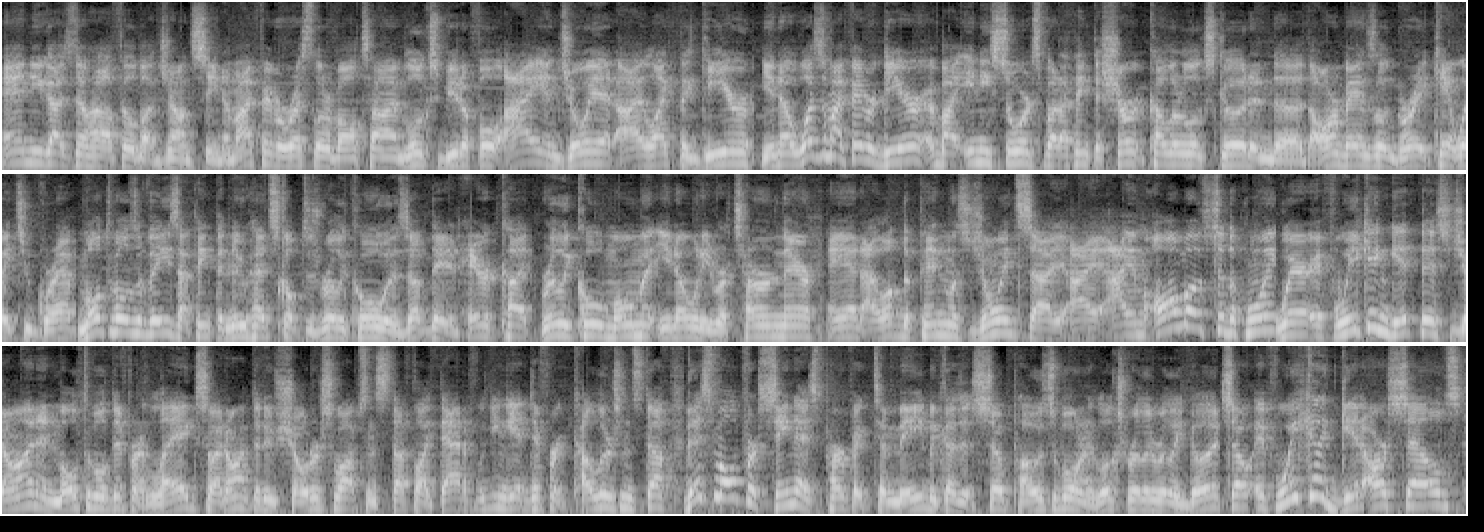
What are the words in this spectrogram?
and you guys know how I feel about John Cena. My favorite wrestler of all time. Looks beautiful. I enjoy it. I like the gear. You know, wasn't my favorite gear by any sorts, but I think the shirt color looks good, and the, the armbands look great. Can't wait to grab multiples of these. I think the new head sculpt is really cool with his updated haircut. Really cool moment, you know, when he returned there, and I love the pinless joints. I, I, I am almost to the point where if we can get this John in multiple different legs, so I don't have to do shoulder swaps and stuff like that. If we can get different colors and stuff. This mold for Cena is perfect to me because it's so posable and it looks really, really good. So if we could get ourselves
